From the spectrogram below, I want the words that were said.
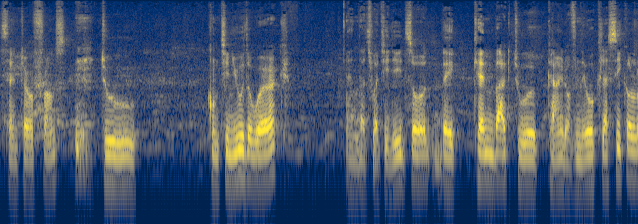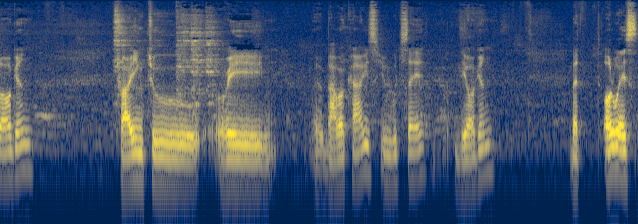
center of France to continue the work, and that's what he did. So they came back to a kind of neoclassical organ trying to re uh, you would say, the organ, but always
